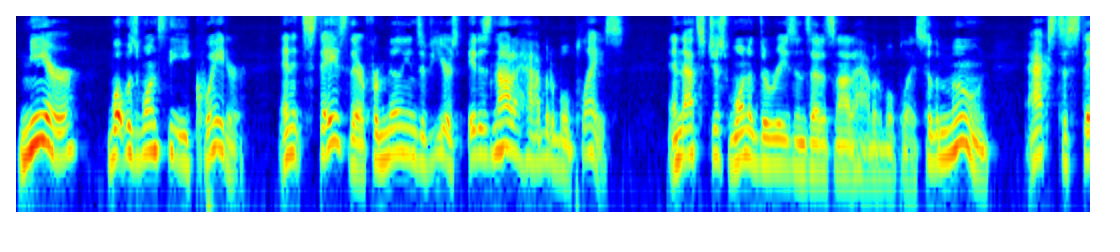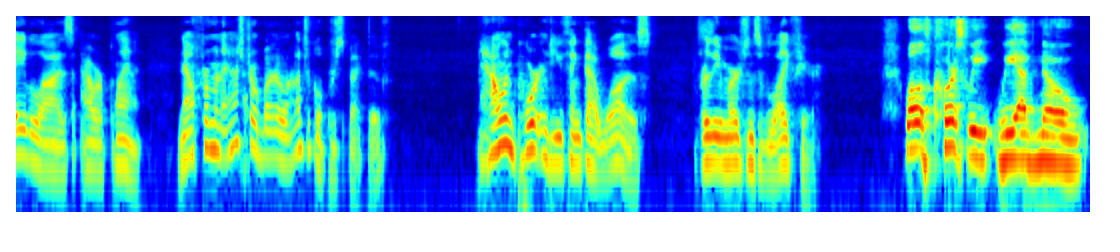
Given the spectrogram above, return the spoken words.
near what was once the equator, and it stays there for millions of years. It is not a habitable place. And that's just one of the reasons that it's not a habitable place. So the moon acts to stabilize our planet. Now, from an astrobiological perspective, how important do you think that was for the emergence of life here? Well, of course, we we have no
